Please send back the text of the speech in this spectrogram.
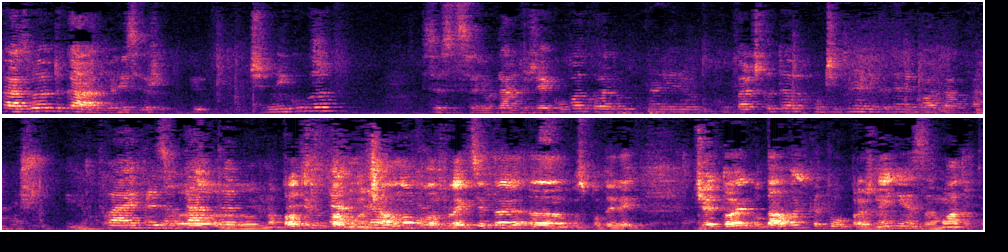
казва така, нали, че никога с Йордан Жекова, която нали, готвачката, учителя никъде не го е дал това нещо. Това е в резултат. Напротив, първоначално в лекцията го сподели, че той го дава като упражнение за младите.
